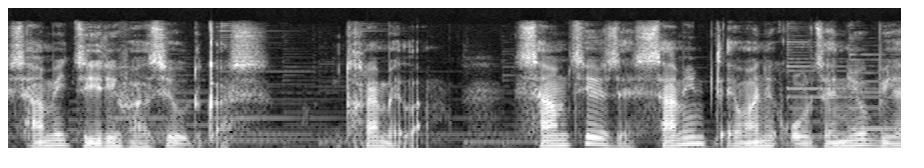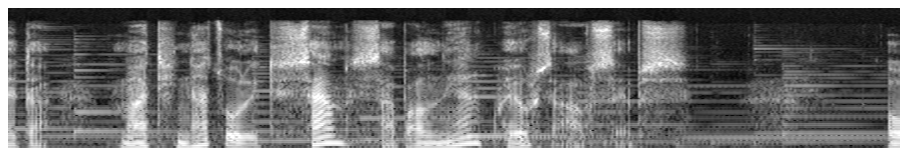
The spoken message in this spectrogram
სამი ძირი ვაზი უდგას. უთხრა მელამ სამძირზე სამი მტევანი ყურძენიუბია და მათი ნაწურით სამ საპალნიან ქვევრს ავსებს. ო,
